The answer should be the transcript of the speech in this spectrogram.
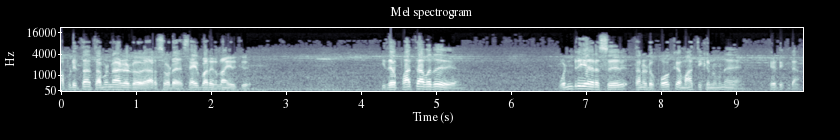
அப்படித்தான் தமிழ்நாடோட அரசோட செயல்பாடுகள்லாம் இருக்குது இதை பார்த்தாவது ஒன்றிய அரசு தன்னோட போக்கை மாற்றிக்கணும்னு கேட்டுக்கிறேன்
